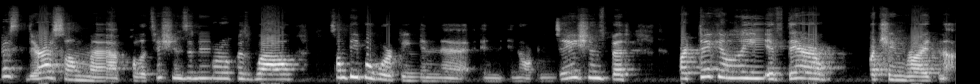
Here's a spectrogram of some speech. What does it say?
There's, there are some uh, politicians in the group as well. Some people working in, in in organizations, but particularly if they're watching right now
